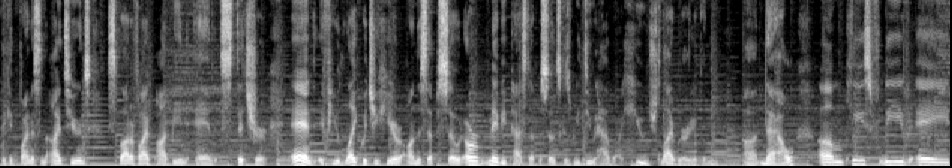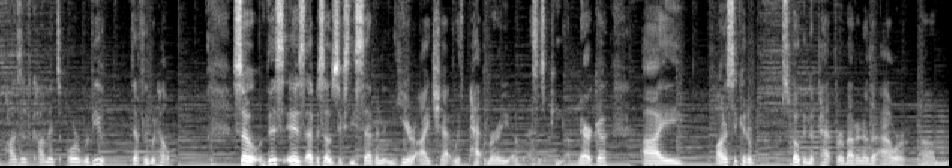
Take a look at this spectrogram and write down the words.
They can find us on iTunes, Spotify, Podbean, and Stitcher. And if you like what you hear on this episode, or maybe past episodes, because we do have a huge library of them uh, now, um, please leave a positive comment or review. Definitely would help. So, this is episode 67, and here I chat with Pat Murray of SSP America. I honestly could have spoken to Pat for about another hour um,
